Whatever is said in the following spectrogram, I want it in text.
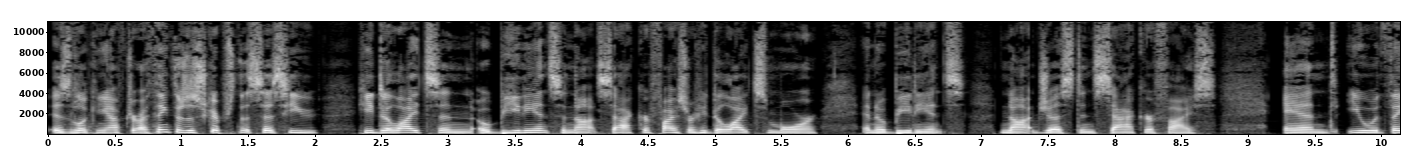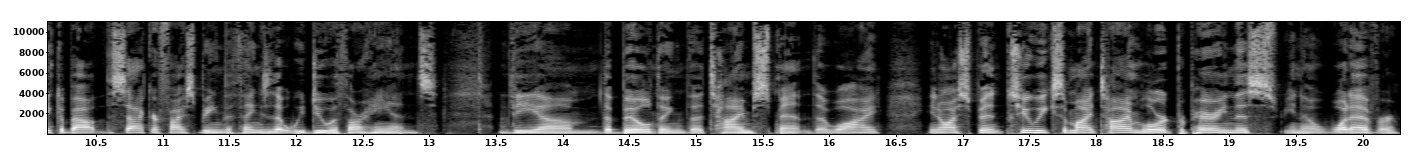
is looking after. I think there's a scripture that says he he delights in obedience and not sacrifice, or he delights more in obedience, not just in sacrifice. And you would think about the sacrifice being the things that we do with our hands, the um, the building, the time spent, the why. You know, I spent two weeks of my time, Lord, preparing this. You know, whatever,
